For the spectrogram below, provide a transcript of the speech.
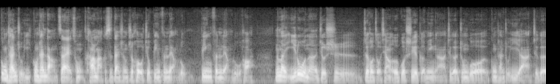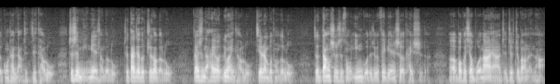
共产主义，共产党在从卡尔马克思诞生之后就兵分两路，兵分两路哈。那么一路呢，就是最后走向俄国十月革命啊，这个中国共产主义啊，这个共产党这这条路，这是明面上的路，这大家都知道的路。但是呢，还有另外一条路，截然不同的路。这当时是从英国的这个废边社开始的，呃，包括肖伯纳呀，这这这帮人哈，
